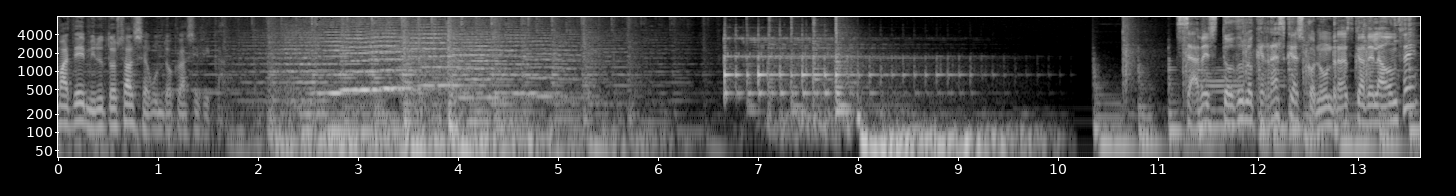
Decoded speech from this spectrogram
más de minutos al segundo clasificado. ¿Sabes todo lo que rascas con un rasca de la 11?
